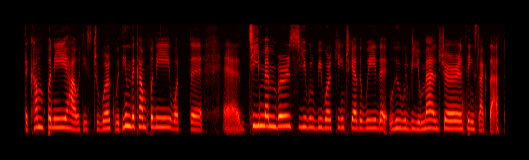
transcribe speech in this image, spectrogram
the company, how it is to work within the company, what the uh, team members you will be working together with, uh, who will be your manager, and things like that.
